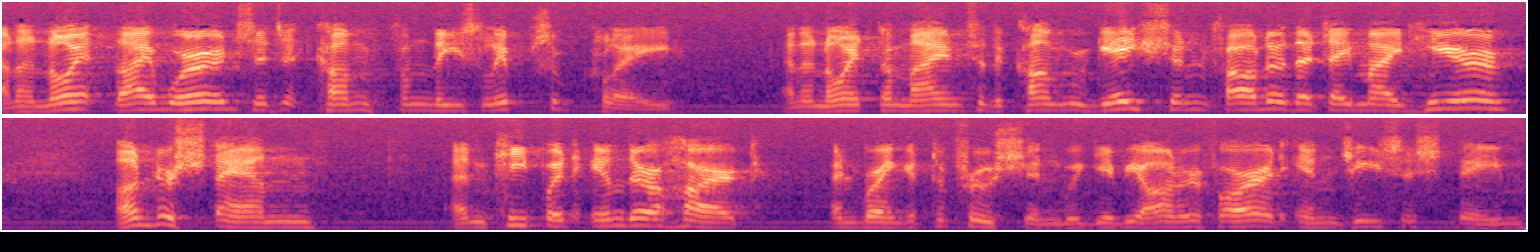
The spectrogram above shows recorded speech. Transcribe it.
and anoint thy words as it come from these lips of clay, and anoint the minds of the congregation, Father, that they might hear, understand, and keep it in their heart and bring it to fruition. We give you honor for it in Jesus' name.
